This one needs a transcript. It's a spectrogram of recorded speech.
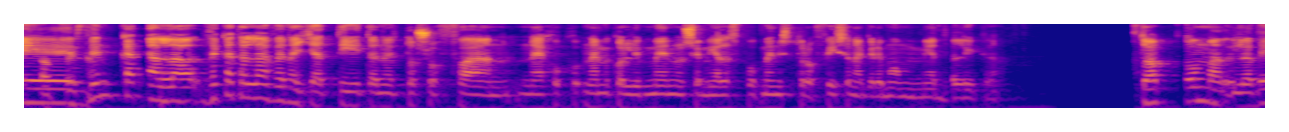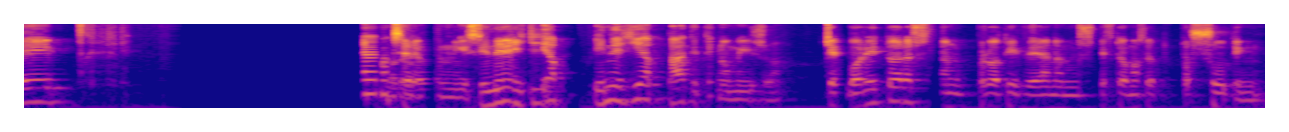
ε, δεν, καταλα... δεν καταλάβαινα γιατί ήταν τόσο φαν να, έχω... να είμαι κολλημένος σε μια λασπωμένη στροφή σε ένα γκρεμό με μια νταλίκα. Αυτό ακόμα, δηλαδή, δεν ξέρω Είναι υγεία, είναι υγεία πάτητη νομίζω. Και μπορεί τώρα σαν πρώτη ιδέα να μου σκεφτόμαστε το, το shooting είναι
